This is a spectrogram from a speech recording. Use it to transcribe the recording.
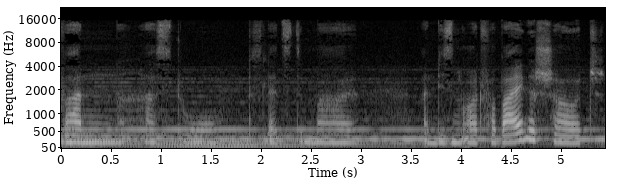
Wann hast du das letzte Mal an diesem Ort vorbeigeschaut?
